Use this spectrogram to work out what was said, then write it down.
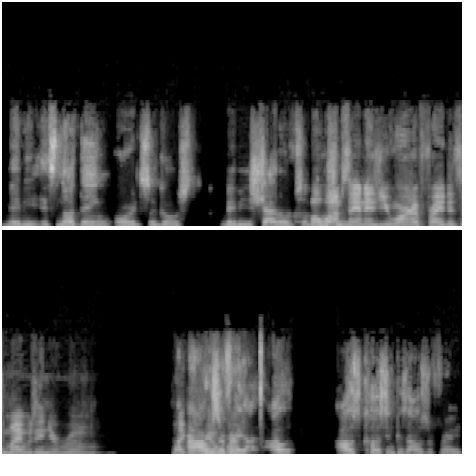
Maybe it's nothing or it's a ghost. Maybe a shadow of something. But what I'm saying is, you weren't afraid that somebody was in your room, like a I real was afraid. person. I, I, was- I was cussing because I was afraid.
